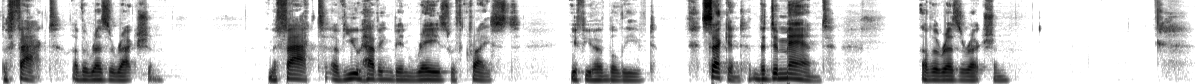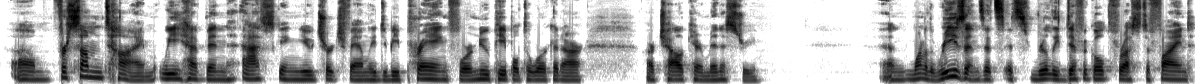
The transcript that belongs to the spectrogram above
The fact of the resurrection and the fact of you having been raised with Christ if you have believed. Second, the demand of the resurrection. Um, for some time, we have been asking you, church family, to be praying for new people to work in our, our childcare ministry. And one of the reasons it's, it's really difficult for us to find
